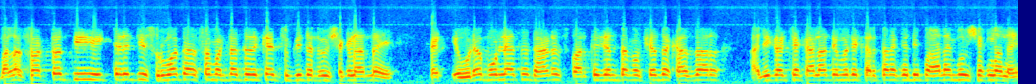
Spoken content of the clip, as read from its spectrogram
मला असं वाटतं ती एक तऱ्हेची सुरुवात असं म्हटलं तर काही चुकीचं ठरू शकणार नाही. एवढं बोलण्याचं धाडस भारतीय जनता पक्षाचा खासदार अलीकडच्या कालावधीमध्ये करताना कधी पाहायला मिळू शकला नाही.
